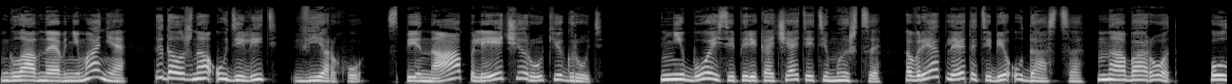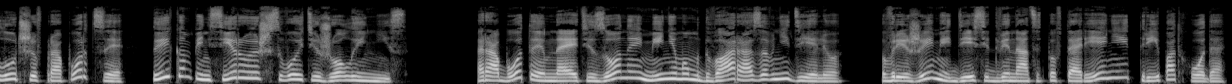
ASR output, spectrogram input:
Главное внимание ты должна уделить верху, спина, плечи, руки, грудь. Не бойся перекачать эти мышцы, вряд ли это тебе удастся. Наоборот, улучшив пропорции, ты компенсируешь свой тяжелый низ. Работаем на эти зоны минимум два раза в неделю. В режиме 10-12 повторений, 3 подхода.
